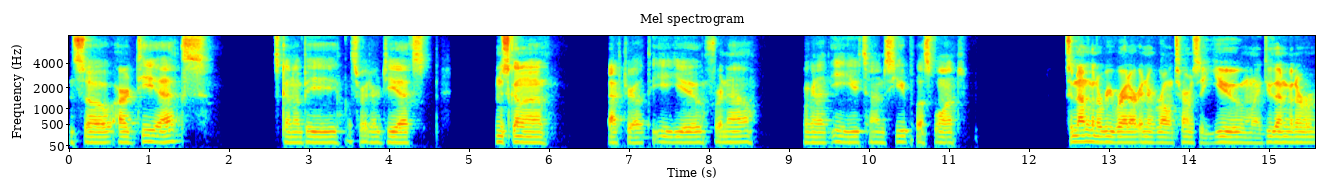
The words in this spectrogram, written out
And so our dx is going to be, let's write our dx. I'm just going to factor out the eu for now. We're going to have eu times u plus 1. So now I'm going to rewrite our integral in terms of u. And when I do that, I'm going to re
